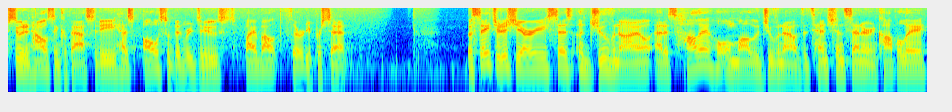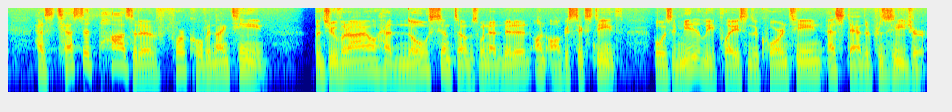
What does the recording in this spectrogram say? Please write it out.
Student housing capacity has also been reduced by about 30%. The state judiciary says a juvenile at its Hale Ho'omalu Juvenile Detention Center in Kapolei has tested positive for COVID-19. The juvenile had no symptoms when admitted on August 16th, but was immediately placed into quarantine as standard procedure.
